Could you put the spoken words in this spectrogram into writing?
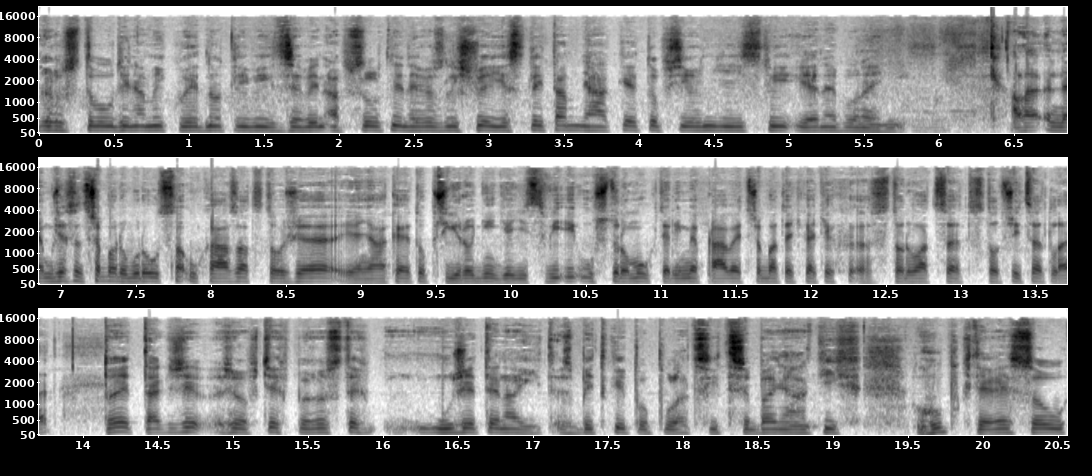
růstovou dynamiku jednotlivých dřevin, absolutně nerozlišuje, jestli tam nějaké to přírodní dědictví je nebo není. Ale nemůže se třeba do budoucna ukázat to, že je nějaké to přírodní dědictví i u stromů, kterým je právě třeba teďka těch 120, 130 let? To je tak, že, že v těch porostech můžete najít zbytky populací třeba nějakých hub, které jsou,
